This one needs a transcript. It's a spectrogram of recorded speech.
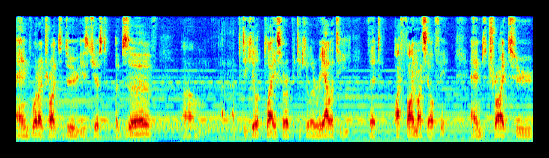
and what I tried to do is just observe um, a particular place or a particular reality that I find myself in, and try to,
